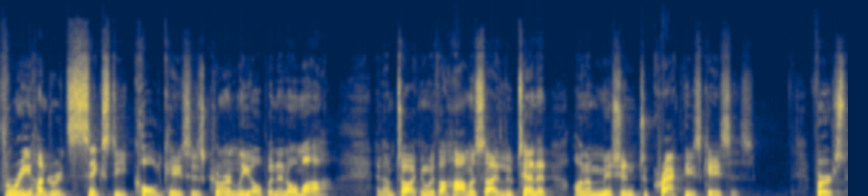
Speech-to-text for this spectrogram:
360 cold cases currently open in Omaha. And I'm talking with a homicide lieutenant on a mission to crack these cases. First,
